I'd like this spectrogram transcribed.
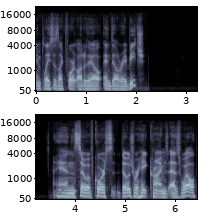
in places like Fort Lauderdale and Delray Beach. And so, of course, those were hate crimes as well.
